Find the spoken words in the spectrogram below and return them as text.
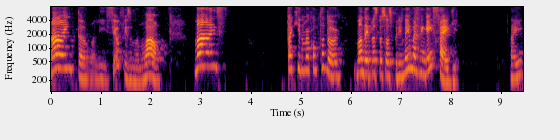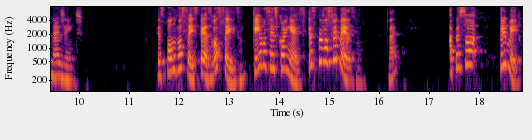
Ah, então, Alice, eu fiz o manual, mas tá aqui no meu computador. Mandei para as pessoas por e-mail, mas ninguém segue. Aí, né, gente? Respondo vocês, peço vocês. Quem vocês conhecem? Pensa por você mesmo, né? A pessoa, primeiro,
